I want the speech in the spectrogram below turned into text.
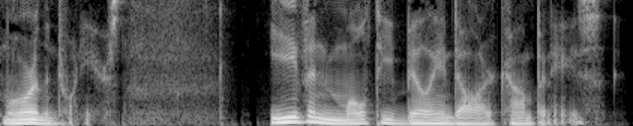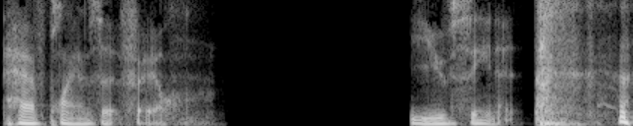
more than 20 years. Even multi billion dollar companies have plans that fail. You've seen it.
